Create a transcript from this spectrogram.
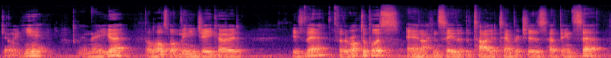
go in here, and there you go. The Lulzbot Mini G code is there for the Rocktopus, and I can see that the target temperatures have been set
